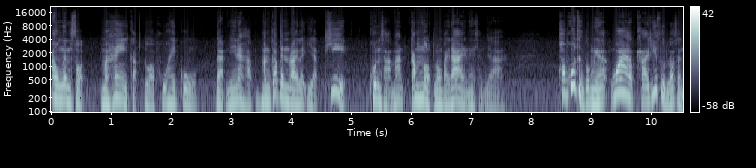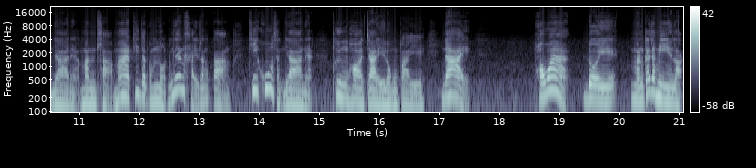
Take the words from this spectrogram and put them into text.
เอาเงินสดมาให้กับตัวผู้ให้กู้ แบบนี้นะครับ มันก็เป็นรายละเอียดที่ คุณสามารถกำหนดลงไปได้ในสัญญา พอพูดถึงตรงนี้ว่าท้ายที่สุดแล้วสัญญาเนี่ยมันสามารถที่จะกำหนดเงื่อนไขต่างๆ ที่คู่สัญญาเนี่ยพึงพอใจลงไปได้ เพราะว่าโดยมันก็จะมีหลัก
